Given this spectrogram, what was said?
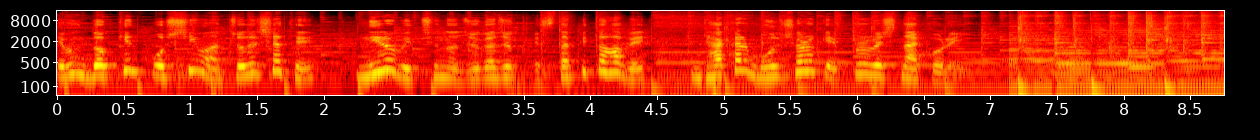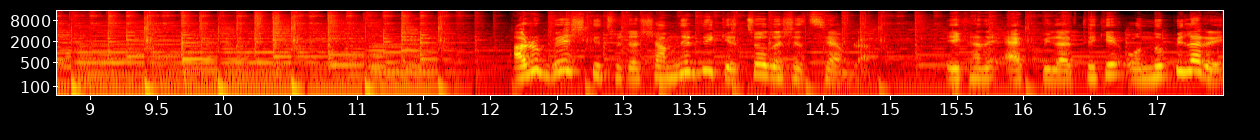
এবং দক্ষিণ পশ্চিমাঞ্চলের সাথে নিরবিচ্ছিন্ন যোগাযোগ স্থাপিত হবে ঢাকার মূল সড়কে প্রবেশ না করেই। আরও বেশ কিছুটা সামনের দিকে চলে এসেছি আমরা। এখানে এক পিলার থেকে অন্য পিলারে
